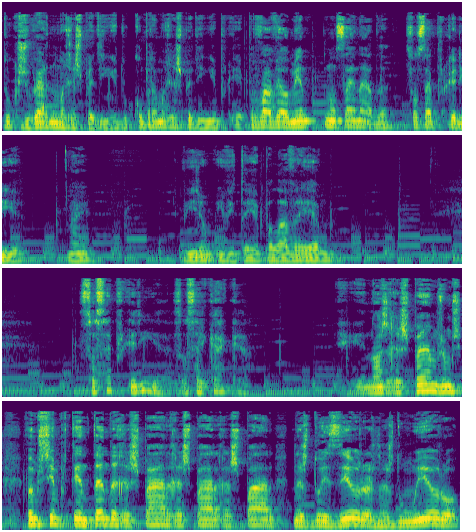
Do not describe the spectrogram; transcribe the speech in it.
do que jogar numa raspadinha, do que comprar uma raspadinha, porque provavelmente não sai nada, só sai porcaria não é? Viram? Evitei a palavra M. Só sai porcaria, só sai caca. Nós raspamos, vamos, vamos sempre tentando a raspar, raspar, raspar, nas 2 euros, nas de 1 um euro.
